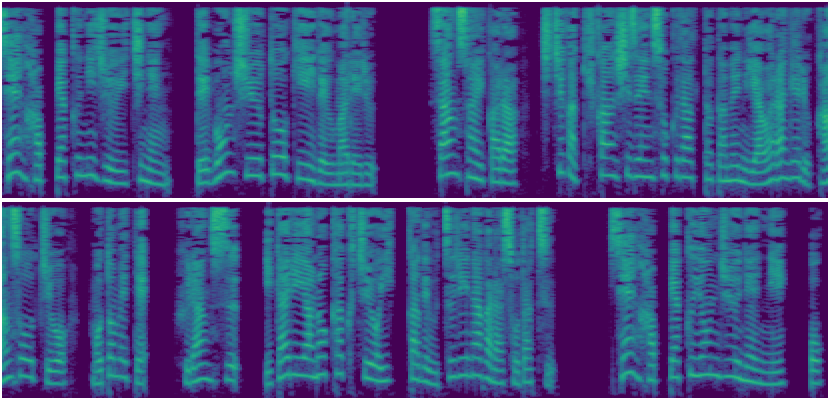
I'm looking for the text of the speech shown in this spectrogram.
1821年、デボン州トーキーで生まれる。3歳から父が気管支喘息だったために和らげる乾燥地を求めてフランス、イタリアの各地を一家で移りながら育つ。1840年にオッ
